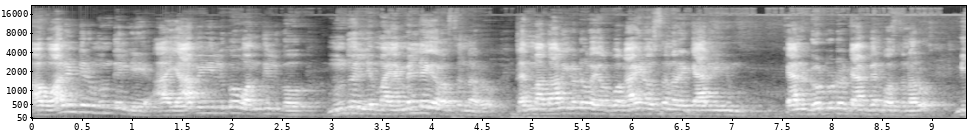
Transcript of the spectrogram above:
ఆ వాలంటీర్ ముందు వెళ్ళి ఆ యాభై ఇల్లుకో వంద ఇల్లుకో ముందు వెళ్ళి మా ఎమ్మెల్యే గారు వస్తున్నారు. లేదా మా తాలూకా ఒక ఆయన వస్తున్నారు can can door to door క్యాంపెయిన్కి వస్తున్నారు. మీ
